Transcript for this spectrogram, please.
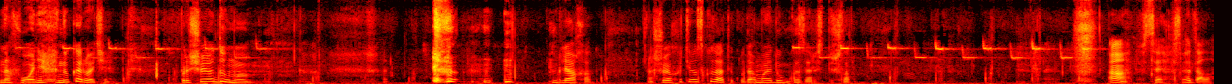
на фоні. Ну, коротше, про що я думаю? Бляха. А що я хотіла сказати? Куди моя думка зараз пішла? А, все, згадала.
